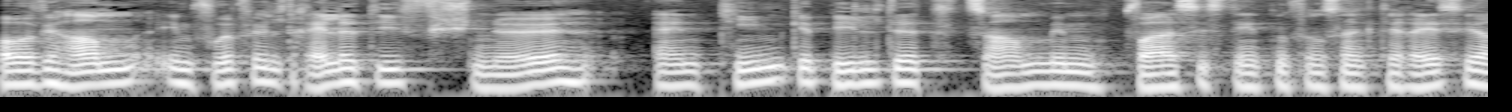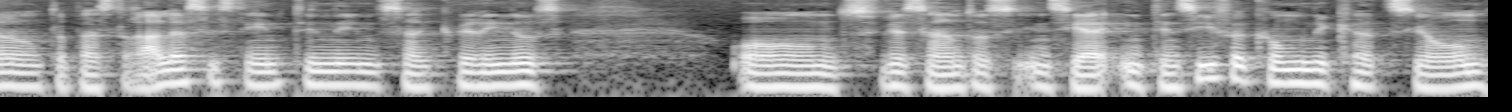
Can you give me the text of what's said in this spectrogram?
Aber wir haben im Vorfeld relativ schnell ein Team gebildet, zusammen mit dem Pfarrassistenten von St. Theresia und der Pastoralassistentin in St. Quirinus. Und wir sind das in sehr intensiver Kommunikation.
